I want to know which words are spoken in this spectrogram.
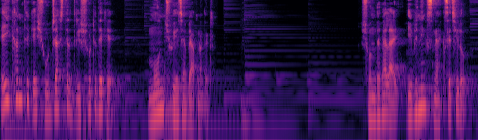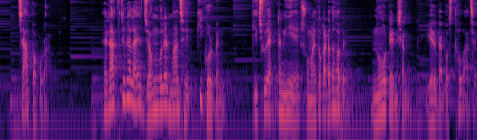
এইখান থেকে সূর্যাস্তের দৃশ্যটি দেখে মন ছুঁয়ে যাবে আপনাদের। সন্ধেবেলায় ইভিনিং স্ন্যাক্সে ছিল চা পকোড়া। রাত্রিবেলায় জঙ্গলের মাঝে কি করবেন? কিছু একটা নিয়ে সময় তো কাটাতে হবে। নো টেনশন এর ব্যবস্থাও আছে।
